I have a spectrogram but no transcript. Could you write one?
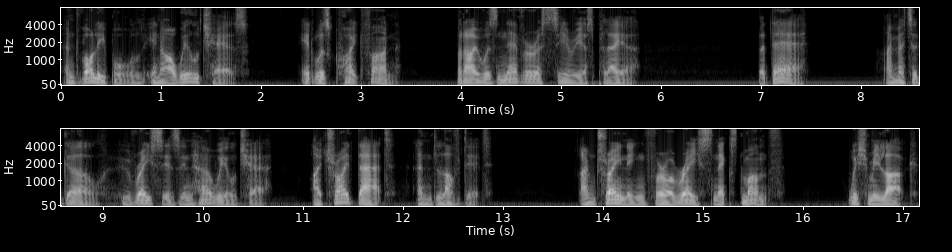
and volleyball in our wheelchairs. It was quite fun, but I was never a serious player. But there, I met a girl who races in her wheelchair. I tried that and loved it. I'm training for a race next month. Wish me luck.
